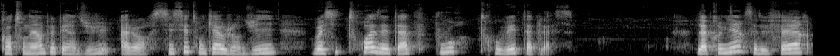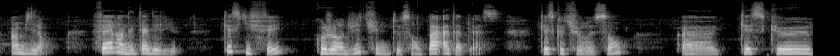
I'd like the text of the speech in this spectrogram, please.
quand on est un peu perdu. Alors si c'est ton cas aujourd'hui, voici trois étapes pour trouver ta place. La première, c'est de faire un bilan, faire un état des lieux. Qu'est-ce qui fait qu'aujourd'hui tu ne te sens pas à ta place? Qu'est-ce que tu ressens? Euh, Qu'est-ce que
